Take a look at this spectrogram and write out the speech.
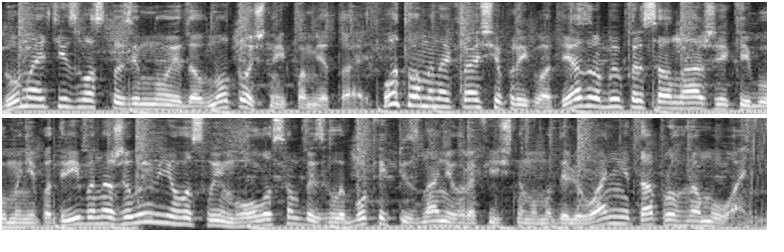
Думаю, ті з вас, хто зі мною давно точно їх пам'ятають. От вам і найкращий приклад. Я зробив персонаж, який був мені потрібен, оживив його своїм голосом без глибоких пізнань у графічному моделюванні та програмуванні.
